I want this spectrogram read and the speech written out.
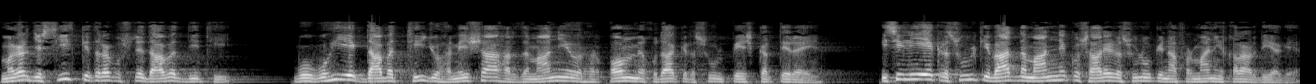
مگر جس چیز کی طرف اس نے دعوت دی تھی، وہ وہی ایک دعوت تھی جو ہمیشہ ہر زمانے اور ہر قوم میں خدا کے رسول پیش کرتے رہے۔ اسی لیے ایک رسول کی بات نہ ماننے کو سارے رسولوں کی نافرمانی قرار دیا گیا۔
